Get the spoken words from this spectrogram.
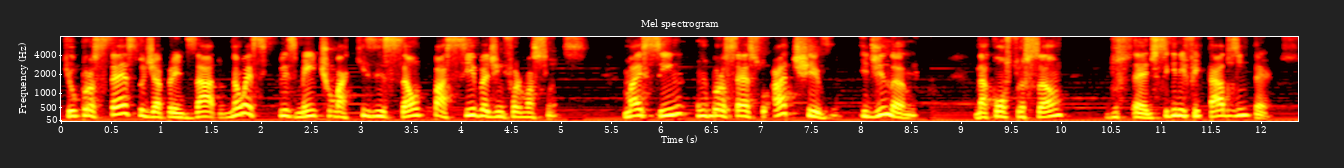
que o processo de aprendizado não é simplesmente uma aquisição passiva de informações, mas sim um processo ativo e dinâmico na construção dos, é, de significados internos.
